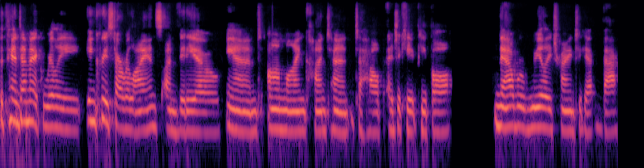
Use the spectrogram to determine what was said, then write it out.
the pandemic really increased our reliance on video and online content to help educate people. Now we're really trying to get back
